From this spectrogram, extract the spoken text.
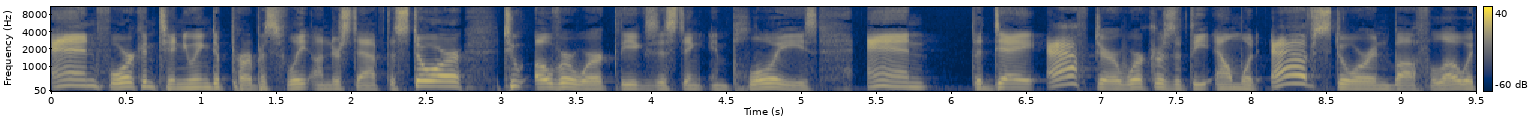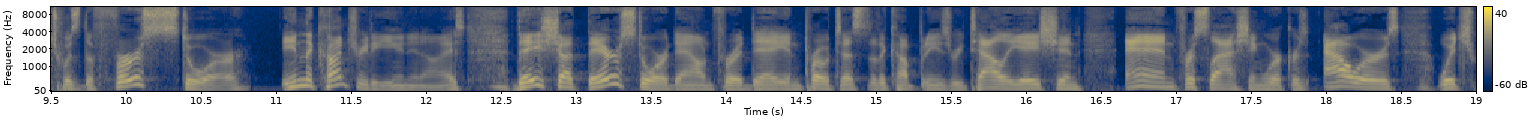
and for continuing to purposefully understaff the store to overwork the existing employees. And the day after, workers at the Elmwood Ave store in Buffalo, which was the first store in the country to unionize. They shut their store down for a day in protest of the company's retaliation and for slashing workers' hours, which,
